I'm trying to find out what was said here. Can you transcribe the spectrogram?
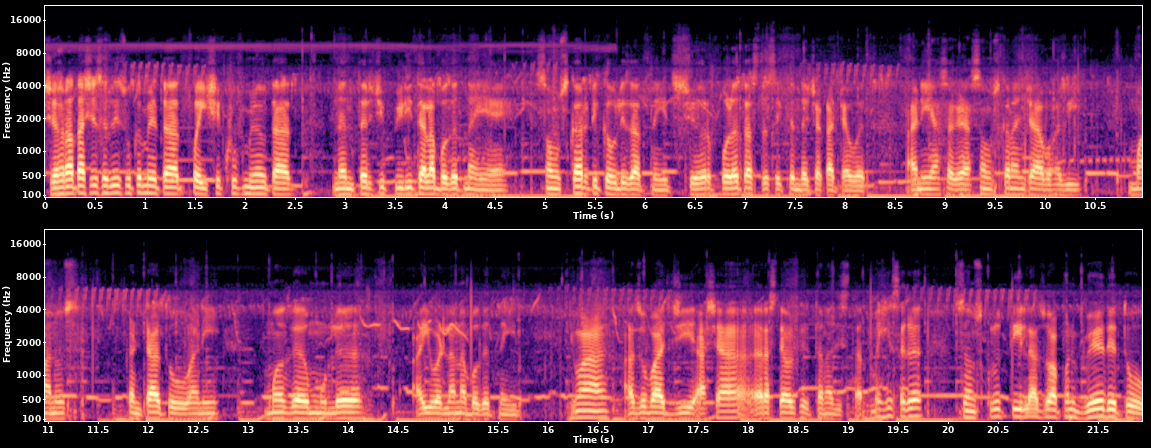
शहरात अशी सगळी सुखं मिळतात पैसे खूप मिळवतात नंतरची पिढी त्याला बघत नाही आहे संस्कार टिकवले जात नाहीत शहर पळत असतं सेकंदाच्या काट्यावर आणि या सगळ्या संस्कारांच्या अभावी माणूस कंटाळतो आणि मग मुलं आईवडिलांना बघत नाहीत. किंवा आजोबा आजी अशा रस्त्यावर फिरताना दिसतात. मग हे सगळं संस्कृतीला जो आपण वेळ देतो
